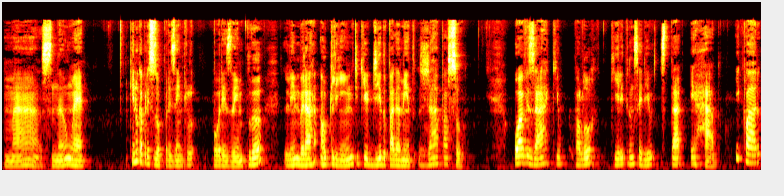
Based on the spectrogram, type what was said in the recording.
mas não é. Quem nunca precisou, por exemplo, por exemplo, lembrar ao cliente que o dia do pagamento já passou, ou avisar que o valor que ele transferiu está errado. E claro,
